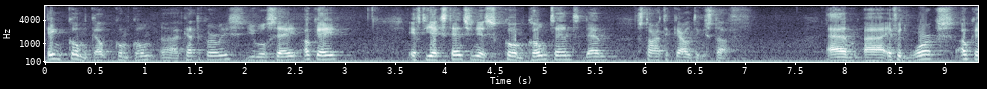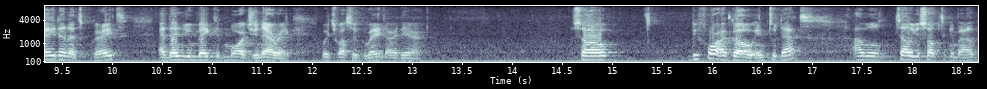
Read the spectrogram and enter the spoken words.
in com, com, com uh, categories, you will say, okay, if the extension is com content, then start the counting stuff. And uh, if it works, okay, then it's great. And then you make it more generic, which was a great idea. So, before I go into that, I will tell you something about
